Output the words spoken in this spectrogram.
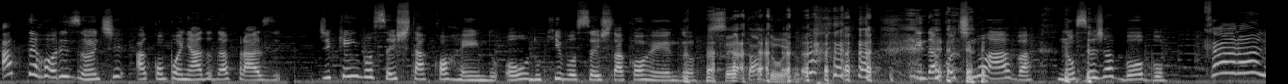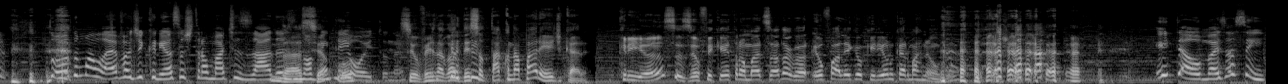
aterrorizante acompanhado da frase de quem você está correndo ou do que você está correndo. Você tá doido. Ainda continuava, não seja bobo. Caralho! Toda uma leva de crianças traumatizadas em Nossa, é 98, né? Se eu vejo um negócio desse, eu taco na parede, cara. Crianças, eu fiquei traumatizado agora. Eu falei que eu queria, eu não quero mais não. Então, mas assim,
